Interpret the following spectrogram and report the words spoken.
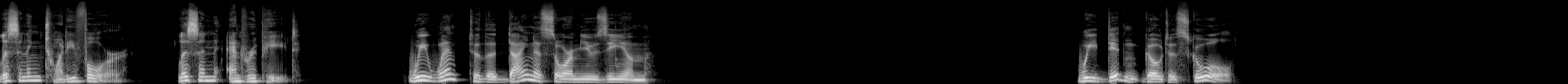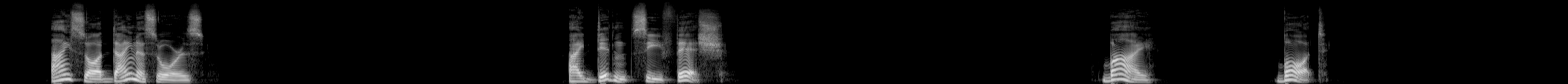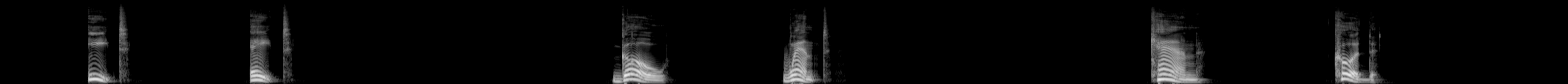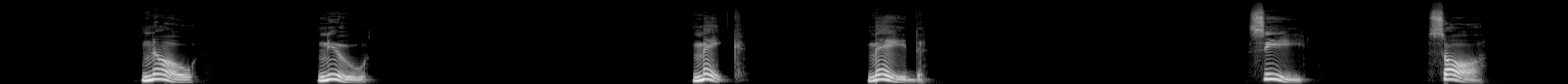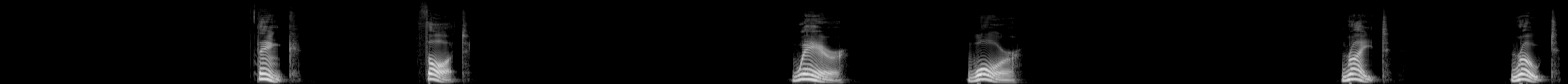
Listening 24. Listen and repeat. We went to the dinosaur museum. We didn't go to school. I saw dinosaurs. I didn't see fish. Buy. Bought. Eat. Ate. Go. Went. Can. Could. Know. Knew. Make. Made. See. Saw. Think. Thought. Wear. Wore. Write. Wrote.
